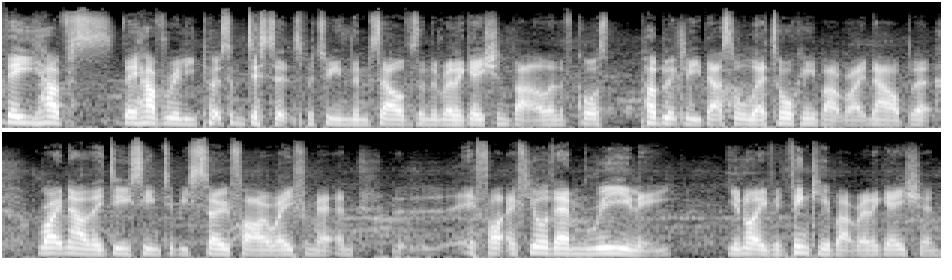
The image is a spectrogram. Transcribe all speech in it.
they have they have really put some distance between themselves and the relegation battle, and of course publicly that's all they're talking about right now. But right now they do seem to be so far away from it, and if if you're them really, you're not even thinking about relegation.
